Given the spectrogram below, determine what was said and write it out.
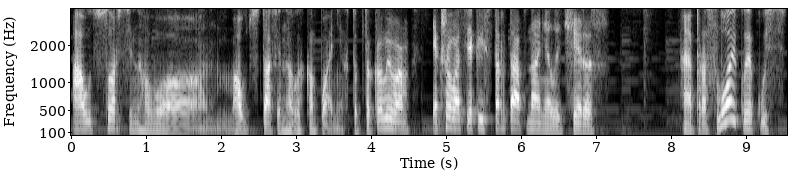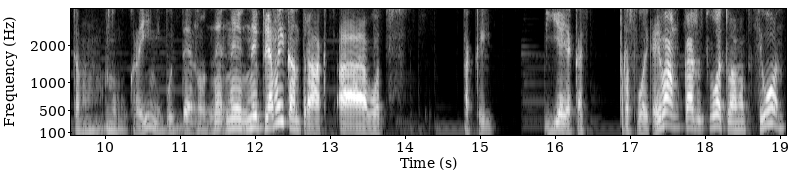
аутсорсингово аутстафінгових компаніях. Тобто, коли вам, якщо вас якийсь стартап наняли через е, прослойку якусь там, ну, в Україні будь-де, ну, не, не, не прямий контракт, а от такий є якась прослойка. І вам кажуть, от вам опціон,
